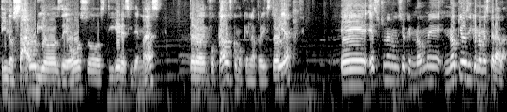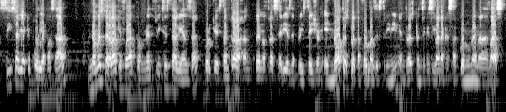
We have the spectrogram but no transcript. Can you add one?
dinosaurios, de osos, tigres y demás, pero enfocados como que en la prehistoria eh, es un anuncio que no me. No quiero decir que no me esperaba. Sí sabía que podía pasar. No me esperaba que fuera con Netflix esta alianza, porque están trabajando en otras series de PlayStation en otras plataformas de streaming. Entonces pensé que se iban a casar con una nada más.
